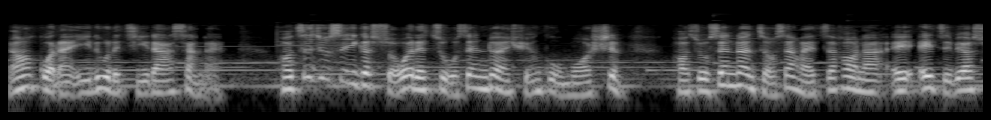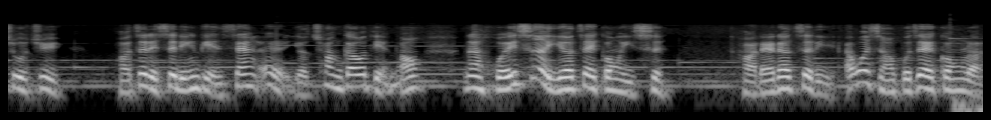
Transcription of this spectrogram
然后果然一路的急拉上来，好，这就是一个所谓的主升段选股模式。好，主升段走上来之后呢哎 A 指标数据，好，这里是零点三二，有创高点哦，那回撤以后再攻一次，好，来到这里啊，为什么不再攻了？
